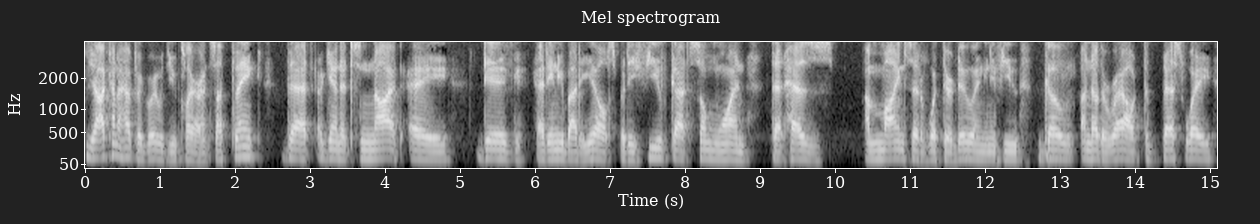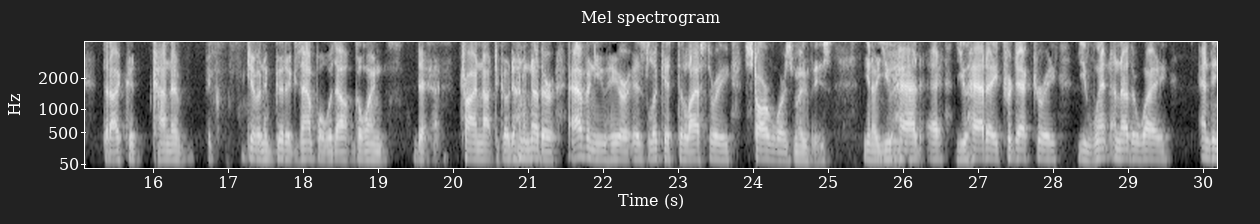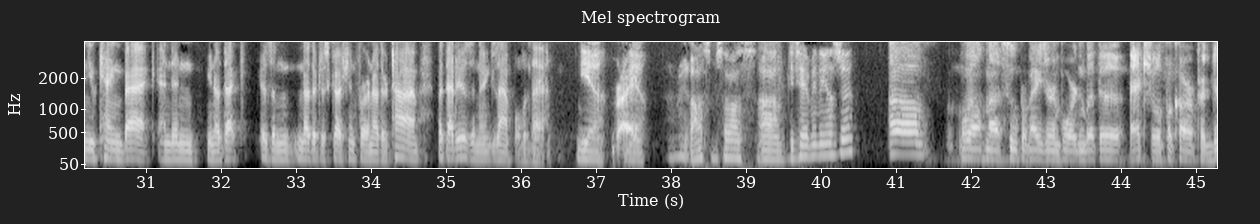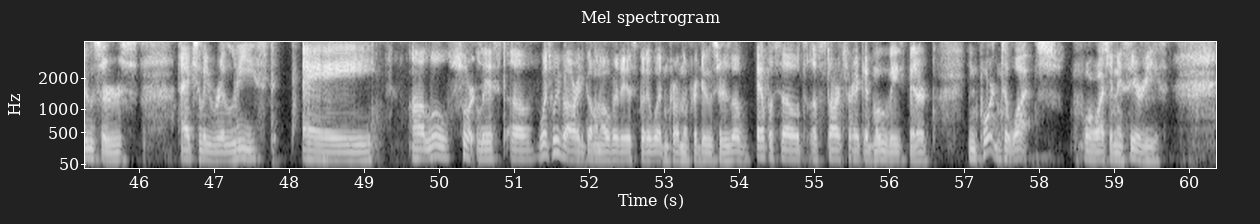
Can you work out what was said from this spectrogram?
Yeah, I kind of have to agree with you, Clarence. I think that again, it's not a dig at anybody else, but if you've got someone that has a mindset of what they're doing, and if you go another route, the best way that I could kind of give a good example without going the, trying not to go down another avenue here is look at the last three Star Wars movies. You know, you had a, you had a trajectory, you went another way, and then you came back, and then you know that is an, another discussion for another time. But that is an example of that. Yeah, Right. Yeah. All right, awesome sauce. Um, did you have anything else, John? Um, well, not super major important, but the actual Picard producers actually released a a little short list of which we've already gone over this, but it wasn't from the producers of episodes of Star Trek and movies that are important to watch before watching this series.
